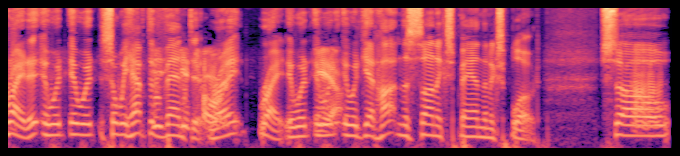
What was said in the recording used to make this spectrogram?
Right. It, it would. It would. So we have to It vent it. hard. Right. Right. It would. It Yeah. would. It would get hot in the sun, expand, and explode. So Uh-huh.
